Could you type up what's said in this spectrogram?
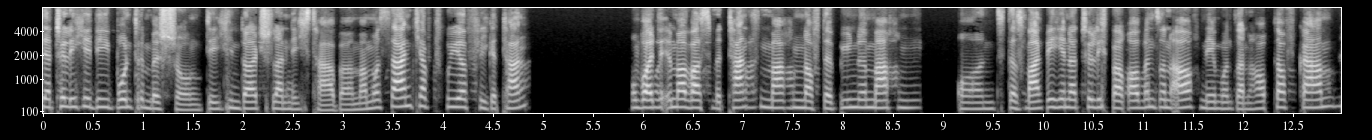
natürlich hier die bunte Mischung, die ich in Deutschland nicht habe. Man muss sagen, ich habe früher viel getankt und wollte immer was mit Tanzen machen, auf der Bühne machen. Und das machen wir hier natürlich bei Robinson auch, neben unseren Hauptaufgaben.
